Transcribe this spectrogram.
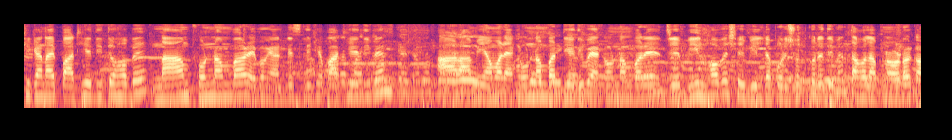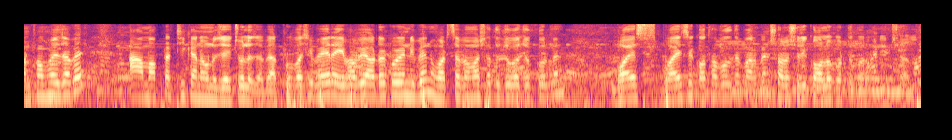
ঠিকানায় পাঠিয়ে দিতে হবে, নাম ফোন নাম্বার এবং অ্যাড্রেস লিখে পাঠিয়ে দিবেন। আর আমি আমার অ্যাকাউন্ট নাম্বার দিয়ে দিব অ্যাকাউন্ট নাম্বারে যে বিল হবে সেই বিলটা পরিশোধ করে দিবেন, তাহলে আপনার অর্ডার কনফার্ম হয়ে যাবে। আম আপনার ঠিকানা অনুযায়ী চলে যাবে। আর প্রবাসী ভাইয়েরা এইভাবে অর্ডার করে নেবেন হোয়াটসঅ্যাপে আমার সাথে যোগাযোগ করবেন ভয়েস ভয়েসে কথা বলতে পারবেন, সরাসরি কলও করতে পারবেন ইনশাল্লাহ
